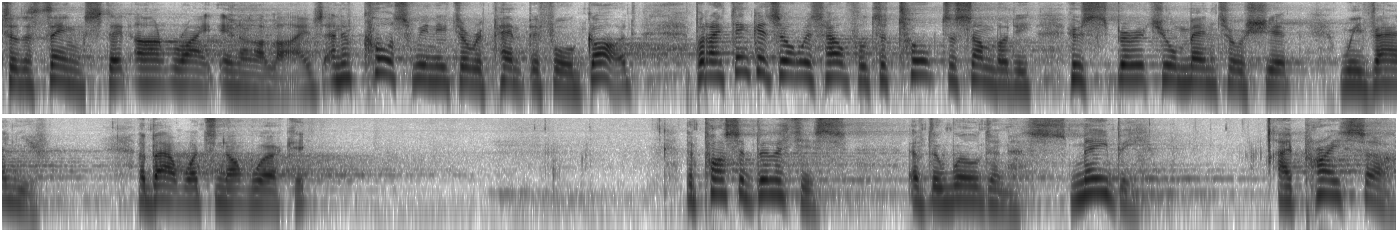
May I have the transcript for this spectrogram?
to the things that aren't right in our lives. And of course, we need to repent before God, but I think it's always helpful to talk to somebody whose spiritual mentorship we value about what's not working. The possibilities of the wilderness. Maybe, I pray so,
